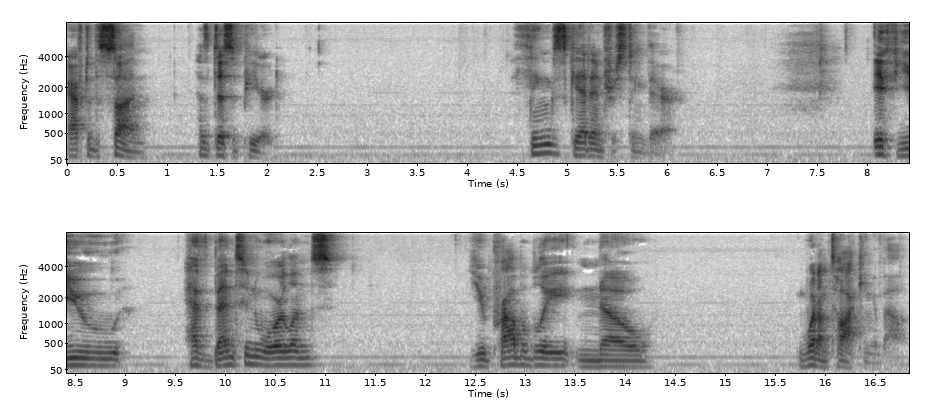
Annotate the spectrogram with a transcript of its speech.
after the sun has disappeared. Things get interesting there. If you have been to New Orleans, you probably know what I'm talking about.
